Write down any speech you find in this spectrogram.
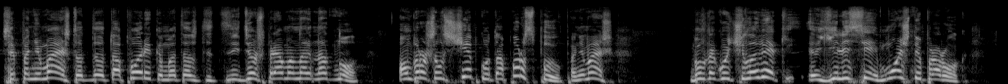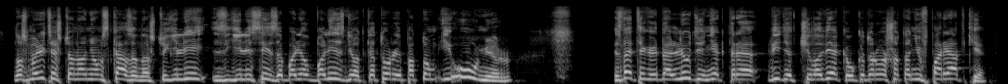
Все понимают, что топориком это идешь прямо на, на дно. Он бросил щепку, топор всплыл, понимаешь? Был такой человек, Елисей, мощный пророк. Но смотрите, что на нем сказано, что Елисей заболел болезнью, от которой потом и умер. И знаете, когда люди некоторые видят человека, у которого что-то не в порядке –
